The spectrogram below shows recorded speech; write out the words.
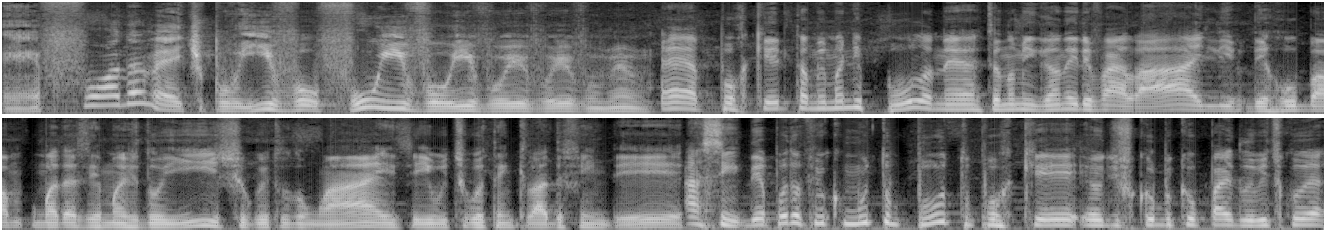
é foda, velho. Tipo, evil, full evil, evil, evil, evil mesmo. É, porque ele também manipula, né? Se eu não me engano, ele vai lá, ele derruba uma das irmãs do Ichigo e tudo mais, e o Ichigo tem que ir lá defender. Assim, depois eu fico muito puto porque eu descubro que o pai do Ichigo é...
